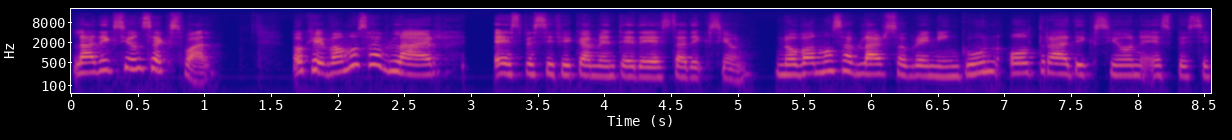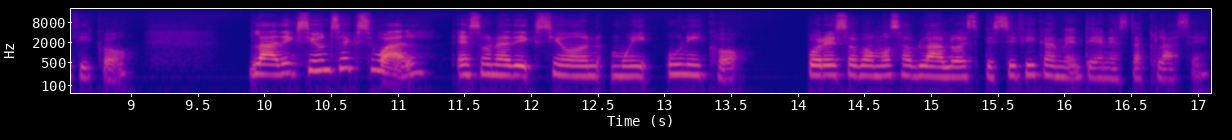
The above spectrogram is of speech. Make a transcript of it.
La adicción sexual. Ok, vamos a hablar específicamente de esta adicción. No vamos a hablar sobre ninguna otra adicción específico. La adicción sexual es una adicción muy único. Por eso vamos a hablarlo específicamente en esta clase.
